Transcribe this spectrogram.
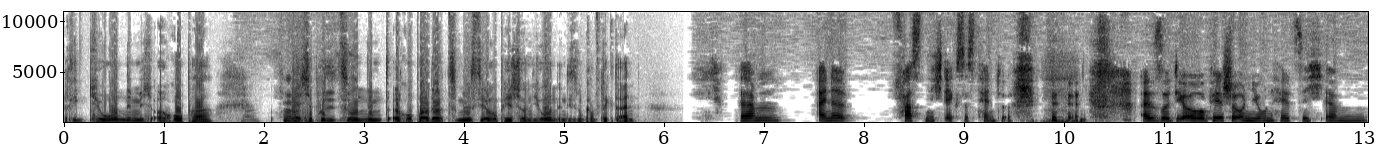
Region, nämlich Europa. Hm. Welche Position nimmt Europa oder zumindest die Europäische Union in diesem Konflikt ein? Ähm, eine fast nicht existente. also die Europäische Union hält sich ähm,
